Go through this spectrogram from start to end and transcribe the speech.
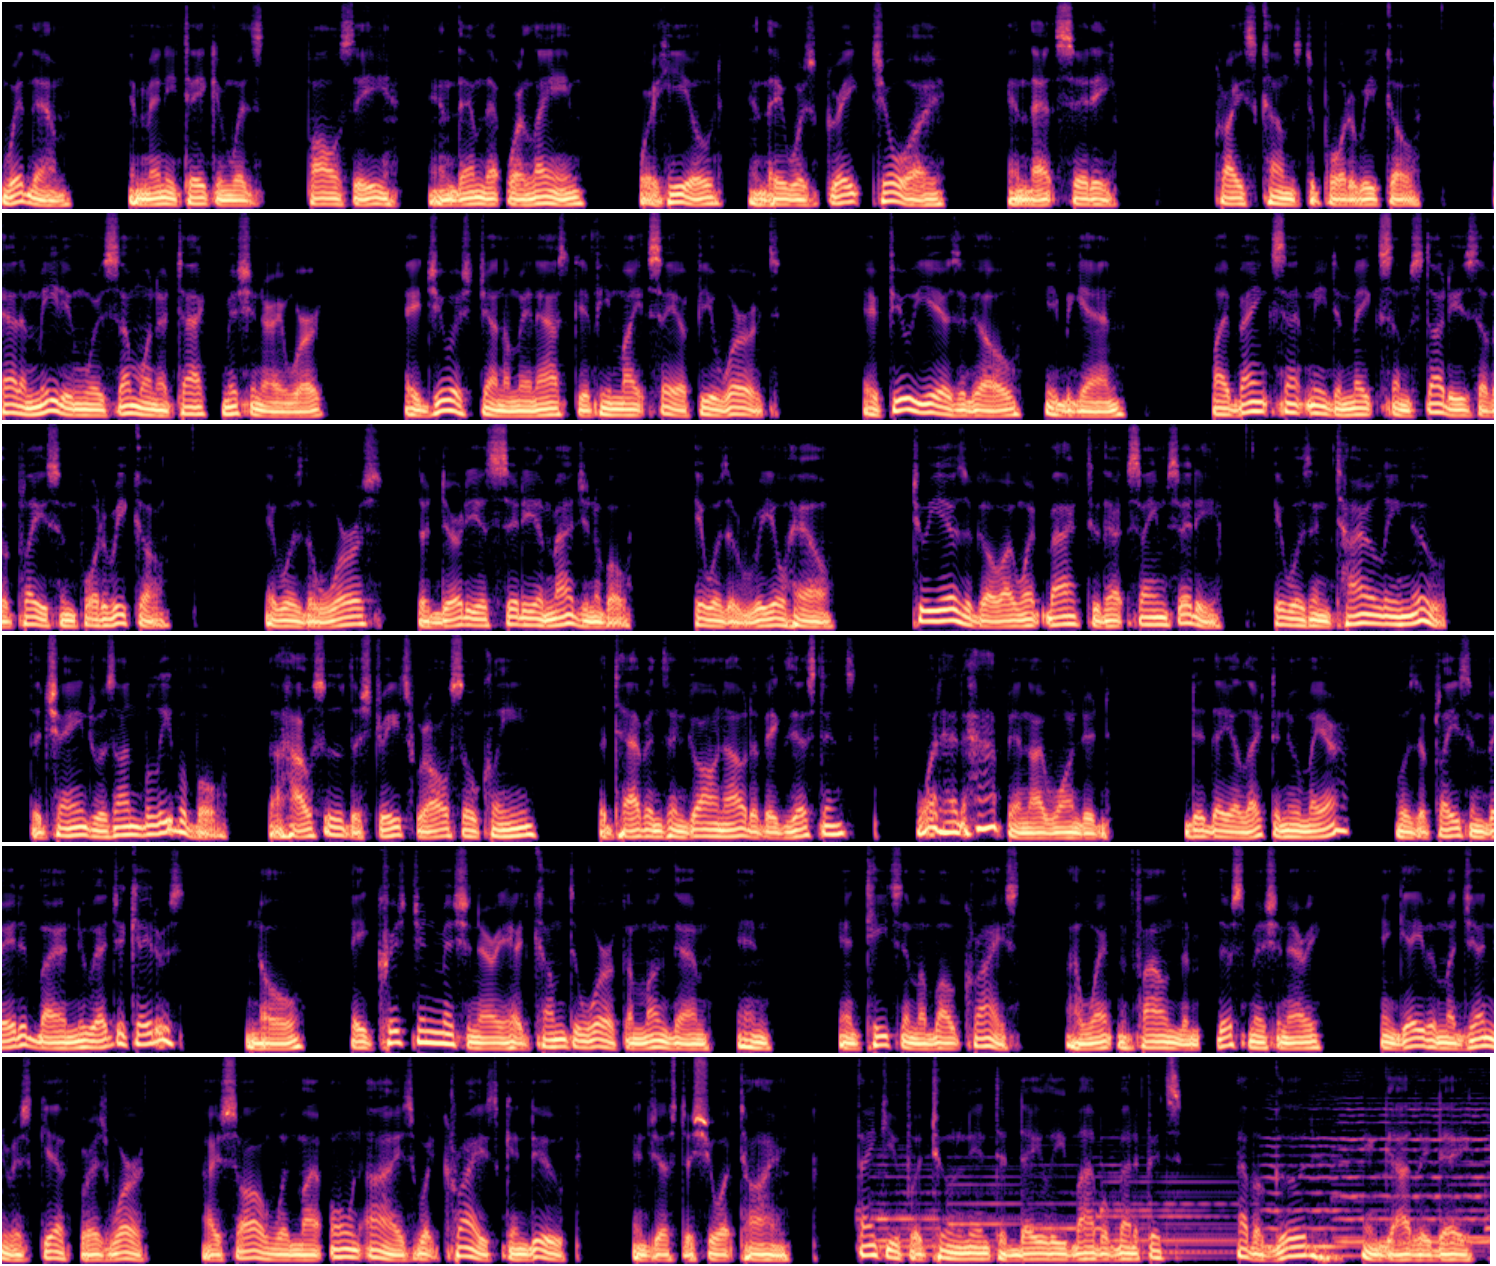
with them, and many taken with palsy, and them that were lame were healed, and there was great joy in that city. Christ comes to Puerto Rico. At a meeting where someone attacked missionary work, a Jewish gentleman asked if he might say a few words. A few years ago, he began, my bank sent me to make some studies of a place in Puerto Rico. It was the worst, the dirtiest city imaginable. It was a real hell. Two years ago, I went back to that same city. It was entirely new. The change was unbelievable. The houses, the streets were all so clean. The taverns had gone out of existence. What had happened, I wondered? Did they elect a new mayor? Was the place invaded by new educators? No. A Christian missionary had come to work among them and, and teach them about Christ. I went and found the, this missionary and gave him a generous gift for his work. I saw with my own eyes what Christ can do in just a short time. Thank you for tuning in to Daily Bible Benefits. Have a good and godly day.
